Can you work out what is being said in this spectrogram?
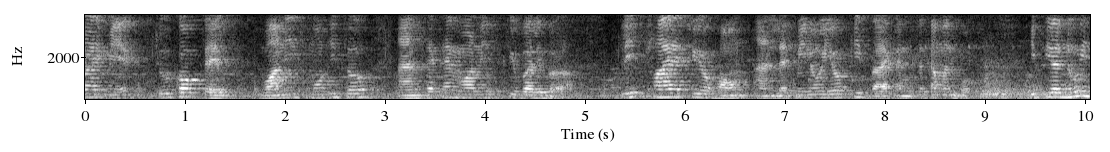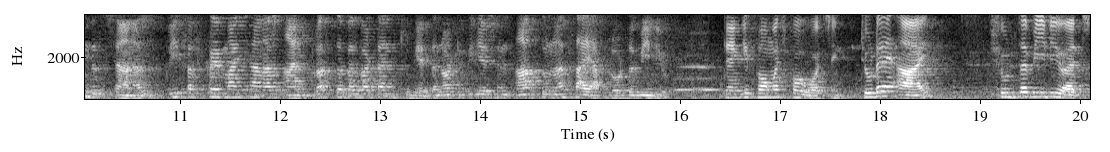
Here I made two cocktails. One is mojito and second one is Cuba Libre. Please try it to your home and let me know your feedback in the comment box. If you are new in this channel, please subscribe my channel and press the bell button to get the notification as soon as I upload the video. Thank you so much for watching. Today I shoot the video at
